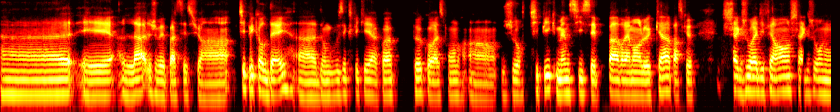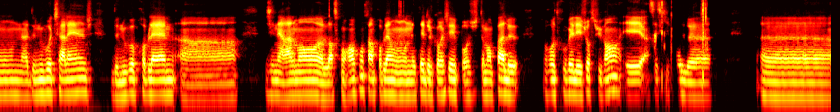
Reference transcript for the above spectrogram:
et là, je vais passer sur un typical day, donc vous expliquer à quoi peut correspondre un jour typique, même si c'est pas vraiment le cas, parce que chaque jour est différent, chaque jour on a de nouveaux challenges, de nouveaux problèmes. Euh, généralement, lorsqu'on rencontre un problème, on essaie de le corriger pour justement pas le retrouver les jours suivants. Et c'est ce qui fait le, euh,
